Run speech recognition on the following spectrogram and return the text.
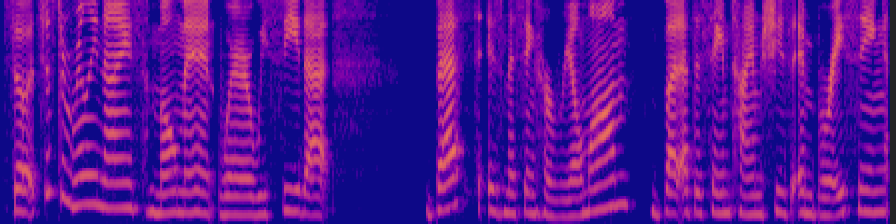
So it's just a really nice moment where we see that Beth is missing her real mom, but at the same time, she's embracing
